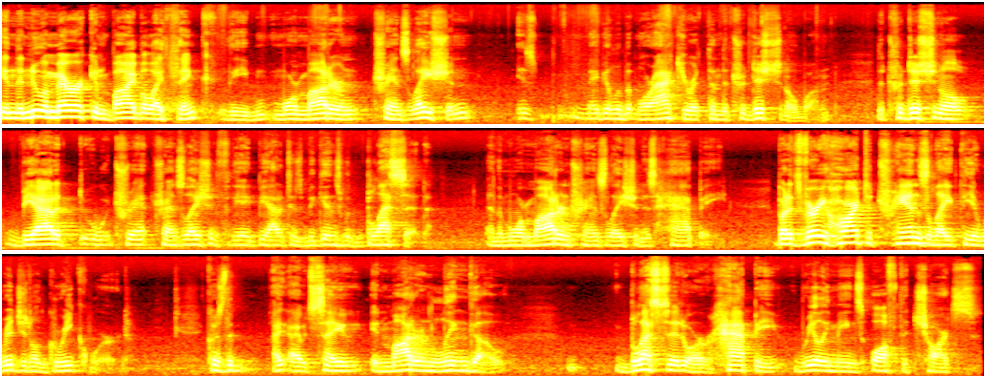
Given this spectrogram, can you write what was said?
in the New American Bible, I think, the more modern translation is maybe a little bit more accurate than the traditional one. The traditional beatitude, tra- translation for the eight Beatitudes begins with blessed, and the more modern translation is happy. But it's very hard to translate the original Greek word because the, I, I would say in modern lingo, blessed or happy really means off the charts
